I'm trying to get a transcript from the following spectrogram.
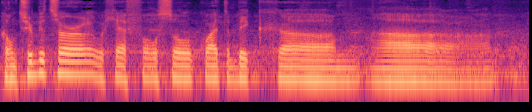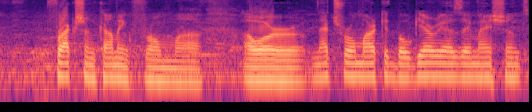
contributor. We have also quite a big um, fraction coming from our natural market, Bulgaria, as I mentioned,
